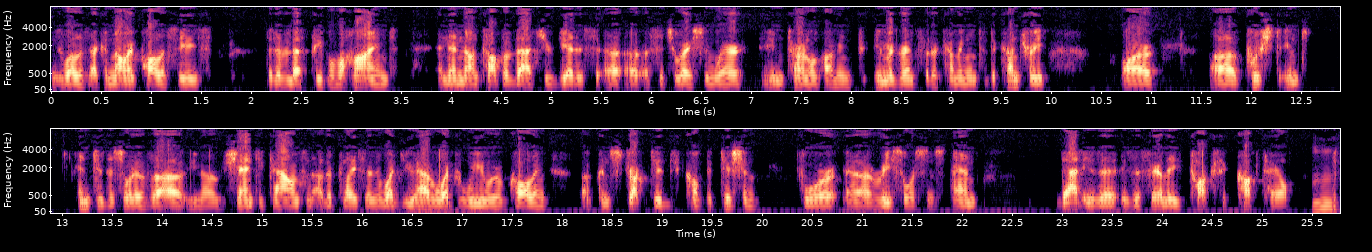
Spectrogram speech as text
as well as economic policies that have left people behind, and then on top of that, you get a, a, a situation where internal, I mean, immigrants that are coming into the country are uh, pushed into into the sort of uh, you know shanty towns and other places. What you have, what we were calling a constructed competition for uh, resources, and that is a is a fairly toxic cocktail mm.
